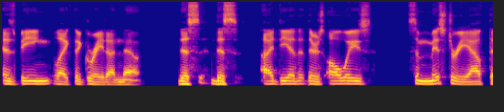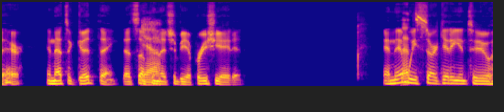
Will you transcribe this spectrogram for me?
as being like the great unknown. This this idea that there's always some mystery out there, and that's a good thing. That's something Yeah. that should be appreciated. And then we start getting into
